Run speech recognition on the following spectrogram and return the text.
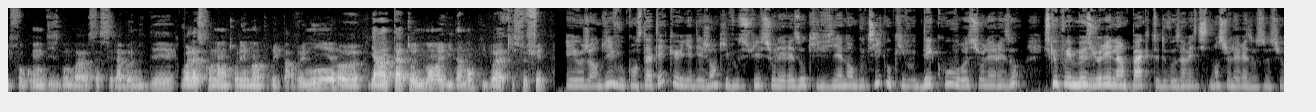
Il faut qu'on dise bon bah ça c'est la bonne idée. Voilà ce qu'on a entre les mains pour y parvenir. Il y a un tâtonnement évidemment qui doit qui se fait. Et aujourd'hui, vous constatez qu'il y a des gens qui vous suivent sur les réseaux, qui viennent en boutique ou qui vous découvrent sur les réseaux? Est-ce que vous pouvez mesurer l'impact de vos investissements sur les réseaux sociaux?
